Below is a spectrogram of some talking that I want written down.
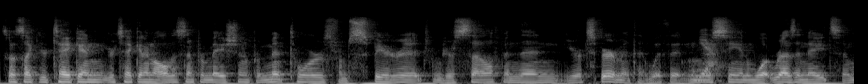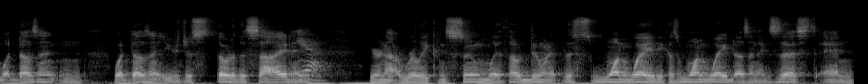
So it's like you're taking you're taking in all this information from mentors, from spirit, from yourself, and then you're experimenting with it, and yeah. you're seeing what resonates and what doesn't, and what doesn't. You just throw to the side, and yeah you're not really consumed with oh doing it this one way because one way doesn't exist. And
